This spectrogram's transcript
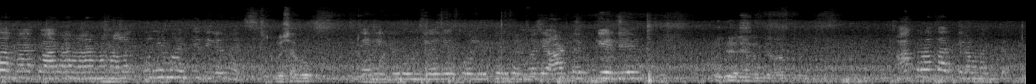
आम्हाला कोणी माहिती दिली नाही त्यांनी फिरून गेले पोलीस स्टेशनमध्ये अटक केले अकरा तारखेला म्हणतात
